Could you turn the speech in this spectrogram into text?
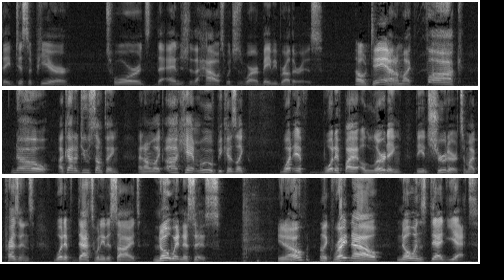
they disappear towards the edge of the house, which is where our baby brother is. oh damn. And I'm like, "Fuck, no! I gotta do something." And I'm like, "Oh, I can't move because like, what if, what if by alerting the intruder to my presence, what if that's when he decides no witnesses? You know, like right now, no one's dead yet.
